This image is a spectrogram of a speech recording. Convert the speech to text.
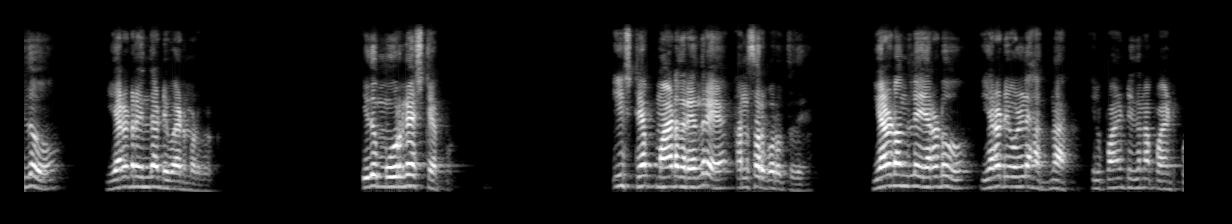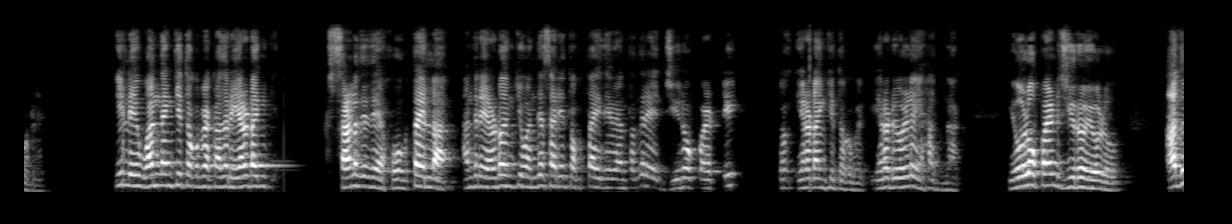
ಇದು ಎರಡರಿಂದ ಡಿವೈಡ್ ಮಾಡಬೇಕು. ಇದು ಮೂರನೇ ಸ್ಟೆಪ್ ಈ ಸ್ಟೆಪ್ ಮಾಡಿದ್ರೆ ಅಂದ್ರೆ ಆನ್ಸರ್ ಬರುತ್ತದೆ. ಎರಡು ಅಂದ್ಲೆ ಎರಡು ಎರಡು ಏಳೆ ಹದಿನಾಲ್ಕು ಇಲ್ಲಿ ಪಾಯಿಂಟ್ ಇದನ್ನ ಪಾಯಿಂಟ್ ಕೊಡ್ರಿ. ಇಲ್ಲಿ ಒಂದ್ ಅಂಕಿ ತಗೋಬೇಕಾದ್ರೆ ಎರಡು ಅಂಕಿ ಸಣ್ಣದಿದೆ, ಹೋಗ್ತಾ ಇಲ್ಲ. ಅಂದ್ರೆ ಎರಡು ಅಂಕಿ ಒಂದೇ ಸಾರಿ ತಗೋತಾ ಇದ್ದೇವೆ ಅಂತಂದ್ರೆ ಜೀರೋ ಪಾಯಿಂಟ್ ಎರಡು ಅಂಕಿ ತಗೋಬೇಕು. ಎರಡು ಏಳೆ ಹದಿನಾಲ್ಕು ಏಳು ಪಾಯಿಂಟ್ ಜೀರೋ ಏಳು. ಅದು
